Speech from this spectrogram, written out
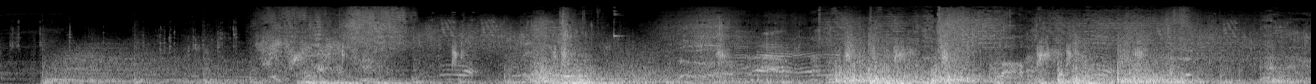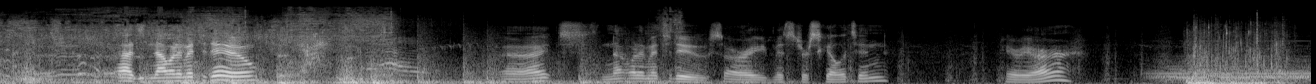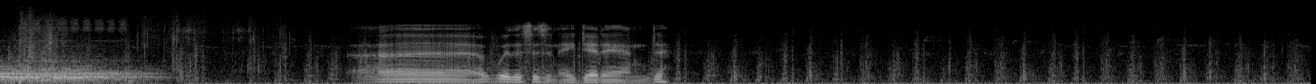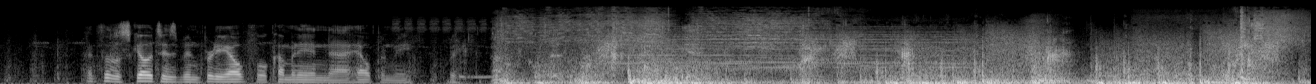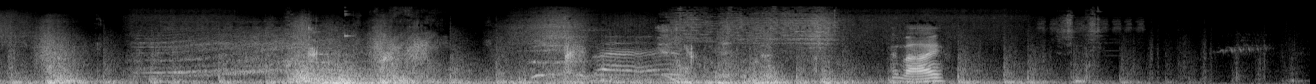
That's not what I meant to do. Alright, not what I meant to do. Sorry, Mr. Skeleton. Here we are. Uh, hopefully this isn't a dead end. That little skeleton's been pretty helpful coming in, uh, helping me Bye.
